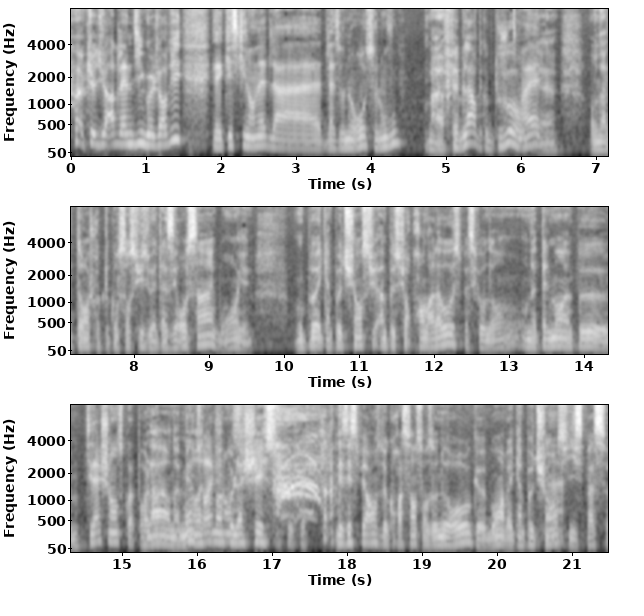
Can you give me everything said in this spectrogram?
que du hard landing aujourd'hui. Qu'est-ce qu'il en est de la de la zone euro selon vous? Bah, faiblarde comme toujours. on attend, je crois que le consensus doit être à 0,5. Bon, il y a on peut avec un peu de chance un peu surprendre à la hausse parce qu'on on a tellement un peu c'est la chance quoi pour voilà on a, on a tellement un peu lâché les espérances de croissance en zone euro que bon avec un peu de chance il se passe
